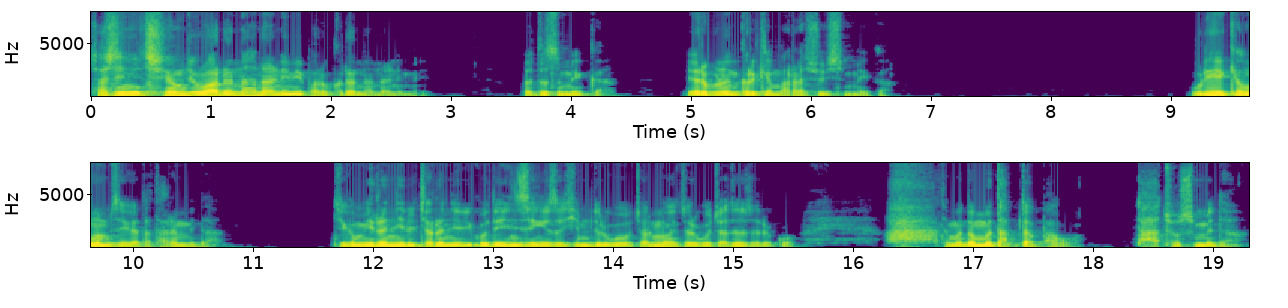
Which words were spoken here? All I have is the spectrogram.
자신이 체험적으로 아는 하나님이 바로 그런 하나님이에요. 어떻습니까? 여러분은 그렇게 말할 수 있습니까? 우리의 경험세가 다 다릅니다. 지금 이런 일 저런 일 있고 내 인생에서 힘들고 절망스럽고 좌절스럽고 하, 정말 너무 답답하고 다 좋습니다.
